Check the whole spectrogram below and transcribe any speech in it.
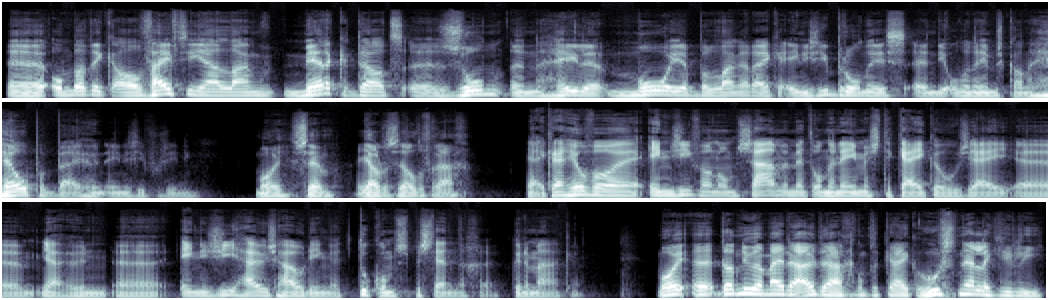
Uh, omdat ik al 15 jaar lang merk dat uh, zon een hele mooie, belangrijke energiebron is en die ondernemers kan helpen bij hun energievoorziening. Mooi. Sam, jou dezelfde vraag. Ja, ik krijg heel veel uh, energie van om samen met ondernemers te kijken hoe zij ja, hun energiehuishoudingen toekomstbestendig kunnen maken. Mooi. Uh, dan nu aan mij de uitdaging om te kijken hoe snel ik jullie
